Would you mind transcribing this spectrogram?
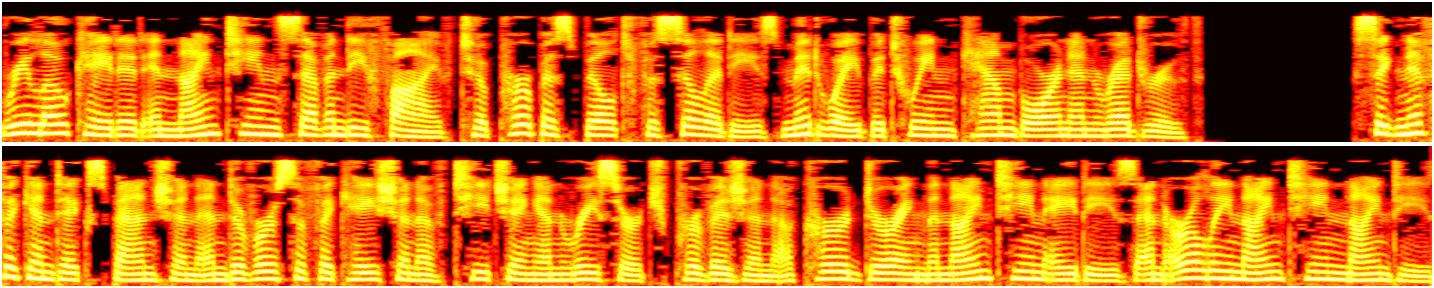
relocated in 1975 to purpose-built facilities midway between Camborne and Redruth. Significant expansion and diversification of teaching and research provision occurred during the 1980s and early 1990s,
